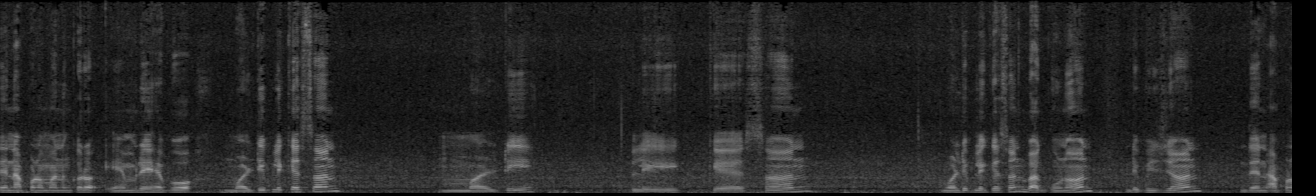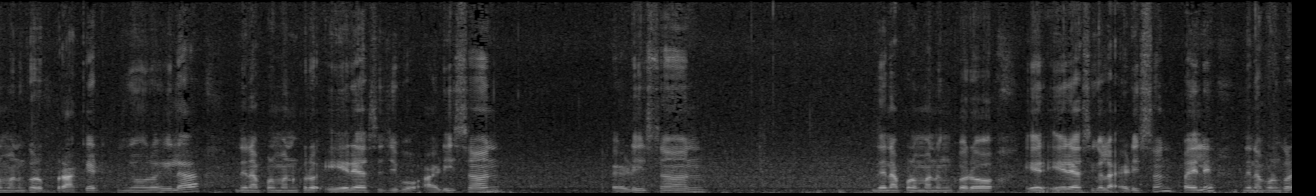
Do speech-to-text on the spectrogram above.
ଦେନ୍ ଆପଣମାନଙ୍କର ଏମ୍ରେ ହେବ ମଲ୍ଟିପ୍ଲିକେସନ୍ ମଲ୍ଟିପ୍ଲିକେସନ୍ ମଲ୍ଟିପ୍ଲିକେସନ୍ ବା ଗୁଣନ ଡିଭିଜନ୍ ଦେନ୍ ଆପଣମାନଙ୍କର ବ୍ରାକେଟ୍ ଯେଉଁ ରହିଲା ଦେନ୍ ଆପଣମାନଙ୍କର ଏରେ ଆସିଯିବ ଆଡ଼ିସନ୍ ଏଡ଼ିସନ୍ ଦେନ୍ ଆପଣମାନଙ୍କର ଏ ଏରେ ଆସିଗଲା ଏଡ଼ିସନ୍ ପାଇଲେ ଦେନ୍ ଆପଣଙ୍କର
